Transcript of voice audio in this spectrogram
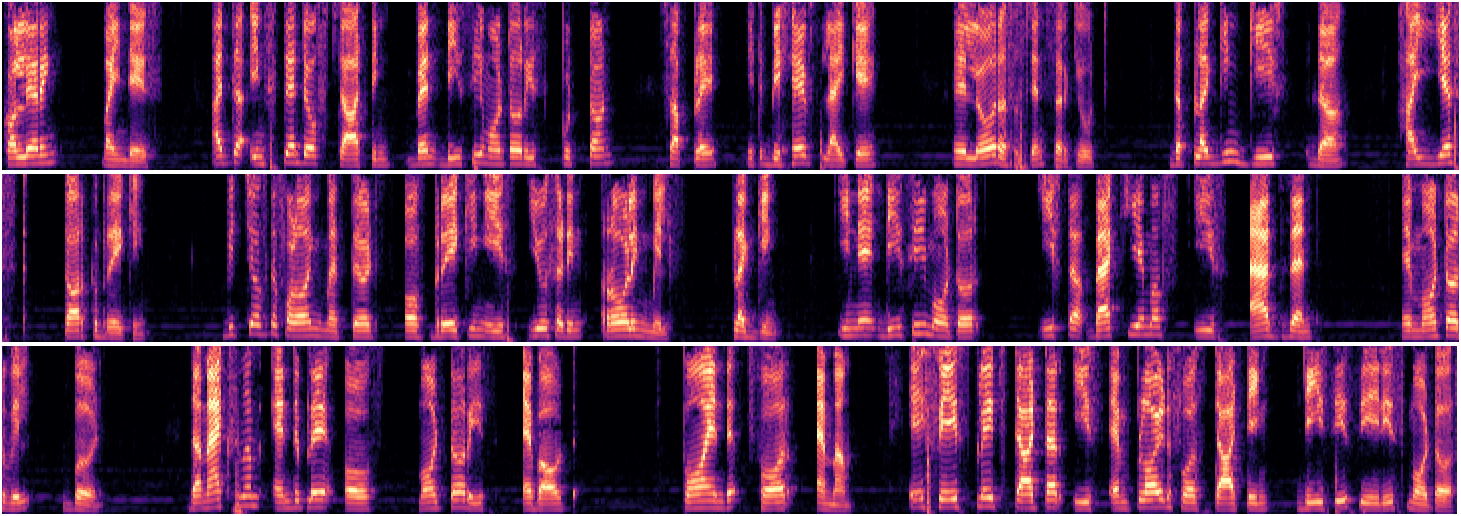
colliery winders. At the instant of starting, when DC motor is put on supply, it behaves like a, a low resistance circuit. The plugging gives the highest torque braking. Which of the following methods of braking is used in rolling mills? Plugging. In a DC motor, if the back EMF is absent, a motor will burn. The maximum end play of motor is about 0.4 mm. A faceplate starter is employed for starting DC series motor.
